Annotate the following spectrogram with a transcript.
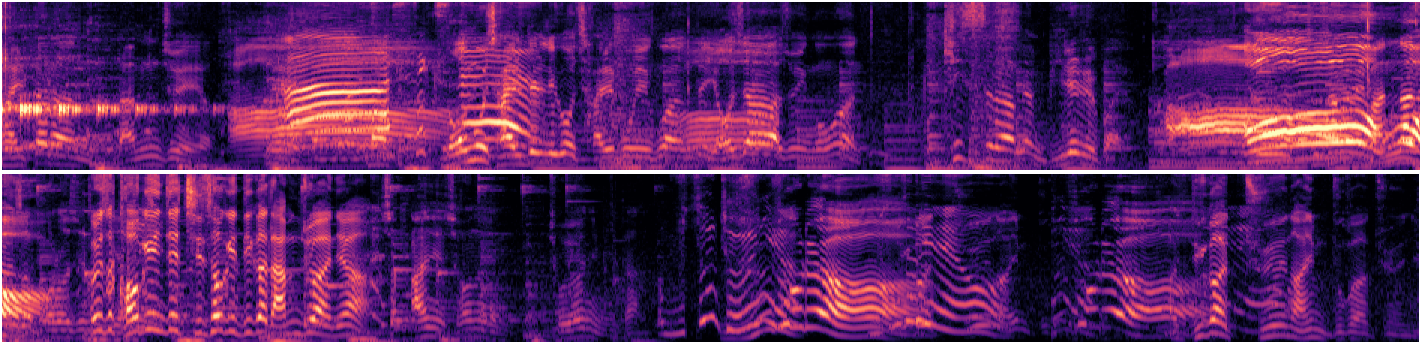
발달한 남주예요. 아막 식스. 너무 잘 들리고 잘 보이고 하는데 여자 주인공은 키스를 하면 미래를 봐요. 어, 두 사람이 만나면서 우와. 벌어지는 그래서. 거기 이제 지석이 네가 남주 아니야? 저- 아니 저는 조연입니다. 무슨 조용히야. 소리야? 무슨 소리예요? 아, 네가 주연 아니면 누가 주연이야?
